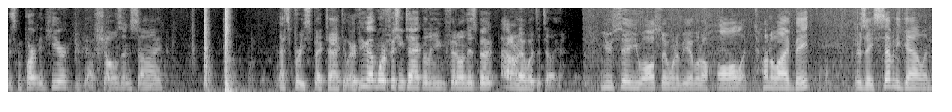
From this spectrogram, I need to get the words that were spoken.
This compartment here, you've got shelves inside. That's pretty spectacular. If you got more fishing tackle than you can fit on this boat, I don't know what to tell you. You say you also want to be able to haul a ton of live bait. There's a 70 gallon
